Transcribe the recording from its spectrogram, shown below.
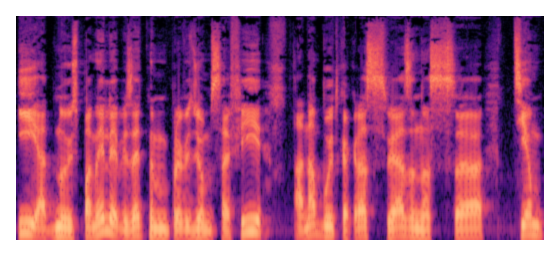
И одну из панелей обязательно мы проведем с Софией. Она будет как раз связана с тем,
